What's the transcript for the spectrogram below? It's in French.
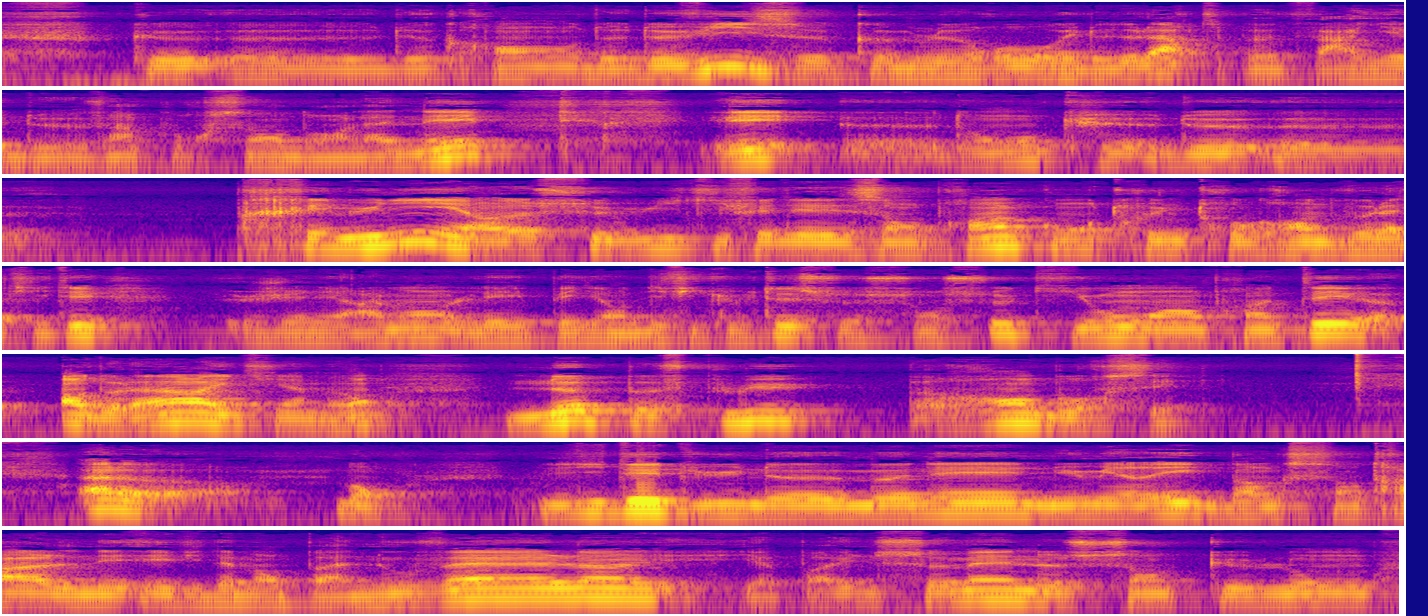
que de grandes devises comme l'euro et le dollar qui peuvent varier de 20% dans l'année et donc de prémunir celui qui fait des emprunts contre une trop grande volatilité généralement, les pays en difficulté, ce sont ceux qui ont emprunté en dollars et qui, à un moment, ne peuvent plus rembourser. Alors, bon, L'idée d'une monnaie numérique banque centrale n'est évidemment pas nouvelle. Il n'y a pas une semaine sans que l'on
